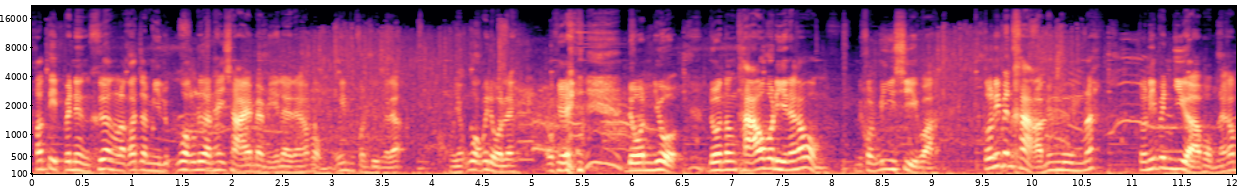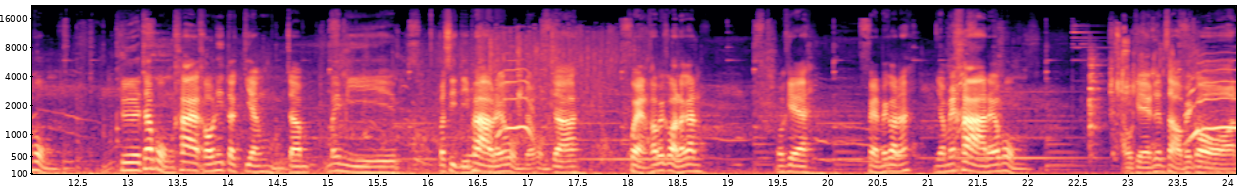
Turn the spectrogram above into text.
เขาติดไปหนึ่งเครื่องแล้วก็จะมีอ้วกเลือดให้ใช้แบบนี้เลยนะครับผมอุ้ยมีคนดึงกันแล้วผมยังอ้วกไม่โดนเลยโอเค โดนอยู่โดนตรงเท้าพอดีนะครับผมมีคนวิ่งฉีกว่ะตัวนี้เป็นขาแมงมุมนะตัวนี้เป็นเหยื่อผมนะครับผม คือถ้าผมฆ่าเขานี่ตะเกียงผมจะไม่มี ประสิทธิภาพนะครับผมเดี๋ยวผมจะแขวนเข้าไปก่อนแล้วกัน โอเค แขวนไปก่อนนะ ยังไม่ฆ่านะครับผม โอเคขึ้นเสาไปก่อน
